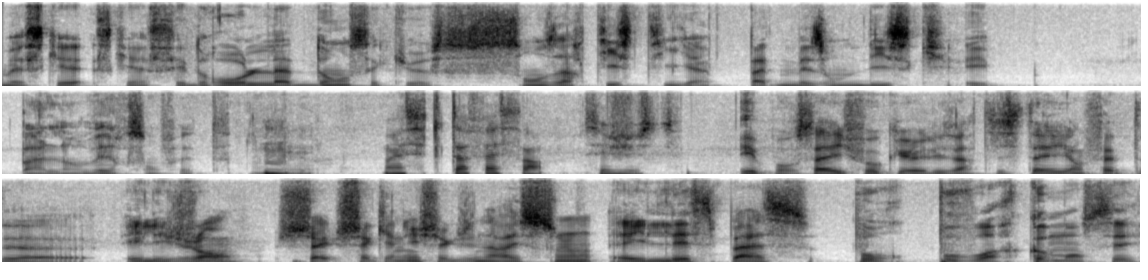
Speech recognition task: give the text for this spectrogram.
Mais ce, qui est, ce qui est assez drôle là-dedans, c'est que sans artiste, il n'y a pas de maison de disques et pas l'inverse en fait. Donc, Mm. Ouais, c'est tout à fait ça, c'est juste. Et pour ça, il faut que les artistes aient, en fait, euh, et les gens, chaque, chaque année, chaque génération, aient l'espace pour pouvoir commencer.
